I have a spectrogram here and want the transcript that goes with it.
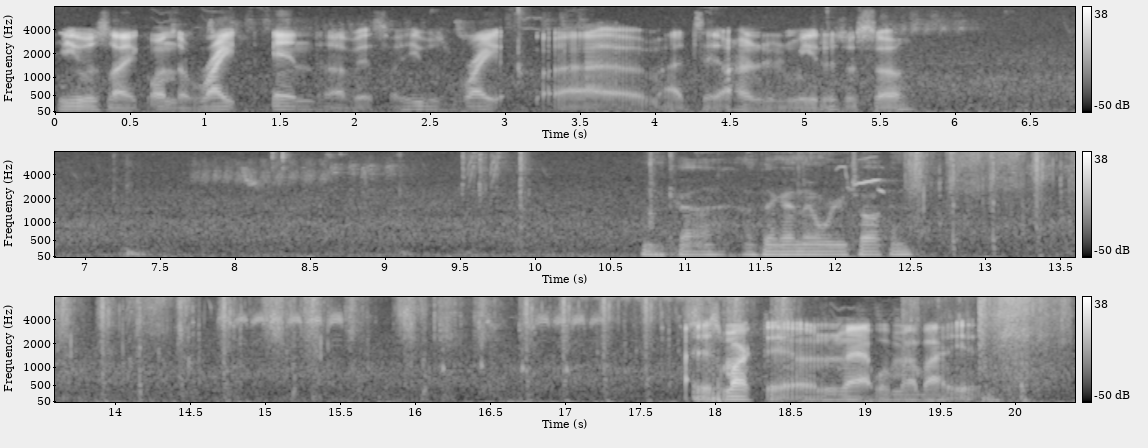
he was like on the right end of it, so he was right, uh, I'd say 100 meters or so. Okay, I think I know where you're talking. I just marked it on the map where my body is.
